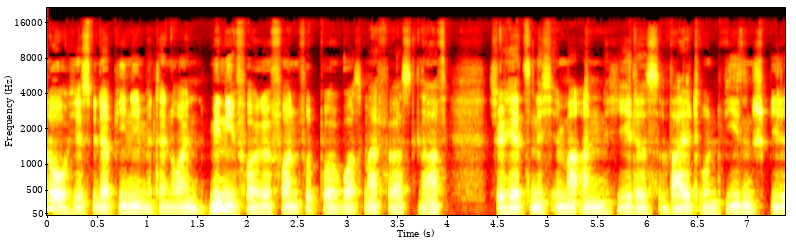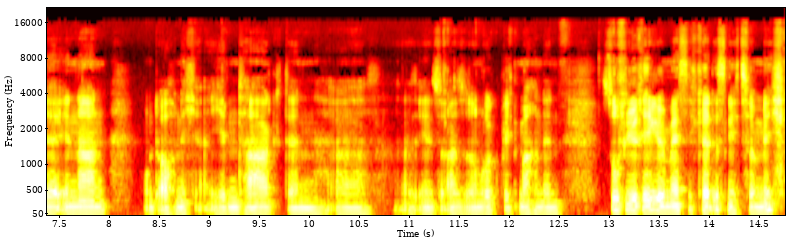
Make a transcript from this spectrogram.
Hallo, hier ist wieder Pini mit der neuen Mini-Folge von Football Was My First Love. Ich will jetzt nicht immer an jedes Wald- und Wiesenspiel erinnern und auch nicht jeden Tag, denn äh, also, also so einen Rückblick machen, denn so viel Regelmäßigkeit ist nichts für mich.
